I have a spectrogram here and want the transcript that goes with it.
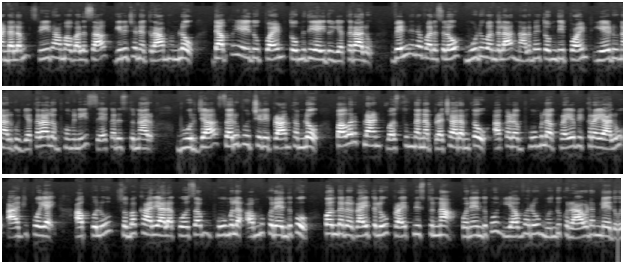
మండలం శ్రీరామ వలస గిరిజన గ్రామంలో డెబ్బై ఐదు పాయింట్ తొమ్మిది ఐదు ఎకరాలు వెన్నెల వలసలో మూడు వందల నలభై తొమ్మిది పాయింట్ ఏడు నాలుగు ఎకరాల భూమిని సేకరిస్తున్నారు. బూర్జా సరుబుచ్చిలి ప్రాంతంలో పవర్ ప్లాంట్ వస్తుందన్న ప్రచారంతో అక్కడ భూముల క్రయ విక్రయాలు ఆగిపోయాయి. అప్పులు శుభకార్యాల కోసం భూముల అమ్ముకునేందుకు కొందరు రైతులు ప్రయత్నిస్తున్నా కొనేందుకు ఎవ్వరూ ముందుకు రావడం లేదు.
